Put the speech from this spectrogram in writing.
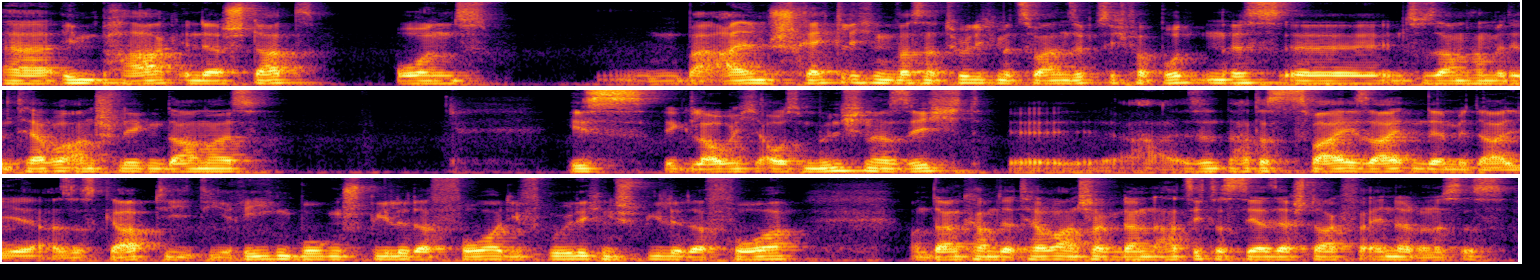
äh, im Park, in der Stadt. Und bei allem Schrecklichen, was natürlich mit 72 verbunden ist, äh, im Zusammenhang mit den Terroranschlägen damals, ist, glaube ich, aus Münchner Sicht, äh, sind, hat das zwei Seiten der Medaille. Also es gab die, die Regenbogenspiele davor, die fröhlichen Spiele davor und dann kam der Terroranschlag und dann hat sich das sehr, sehr stark verändert und es ist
